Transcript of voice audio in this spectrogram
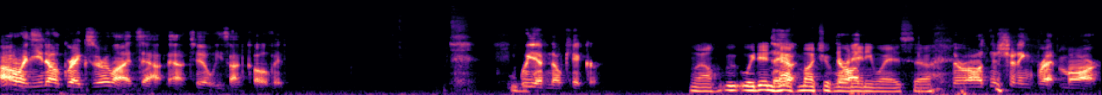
Oh, and you know Greg Zuerlein's out now too. He's on COVID. We have no kicker. Well, we, we didn't They- have much of one anyways. So, They're auditioning Brett Maher.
